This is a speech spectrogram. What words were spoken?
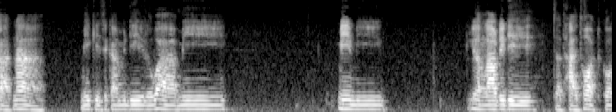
กาสหน้า มีกิจกรรมดีๆหรือว่ามี มีมีเรื่องราวดีๆ จะถ่ายทอดก็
